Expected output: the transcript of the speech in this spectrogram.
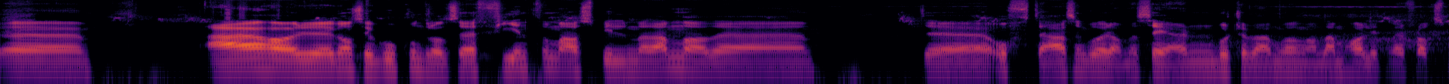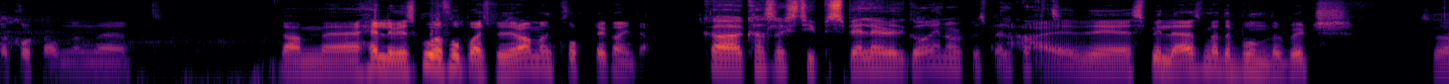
Eh, Jeg har ganske god kontroll, så det er fint for meg å spille med dem. Det, det er ofte jeg som går av med seieren, bortsett fra de gangene de har litt mer flaks med kortene. Men de er heldigvis gode fotballspillere, men kort det kan ikke jeg. Hva, hva slags type spill er det det går i når dere spiller kort? Nei, Det spiller som heter Bonderbridge. Så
